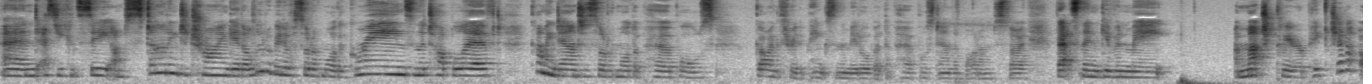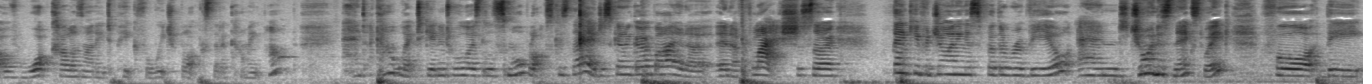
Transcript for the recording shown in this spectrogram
And as you can see, I'm starting to try and get a little bit of sort of more the greens in the top left, coming down to sort of more the purples, going through the pinks in the middle, but the purples down the bottom. So that's then given me a much clearer picture of what colours I need to pick for which blocks that are coming up. And I can't wait to get into all those little small blocks because they are just going to go by in a, in a flash. So Thank you for joining us for the reveal and join us next week for the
